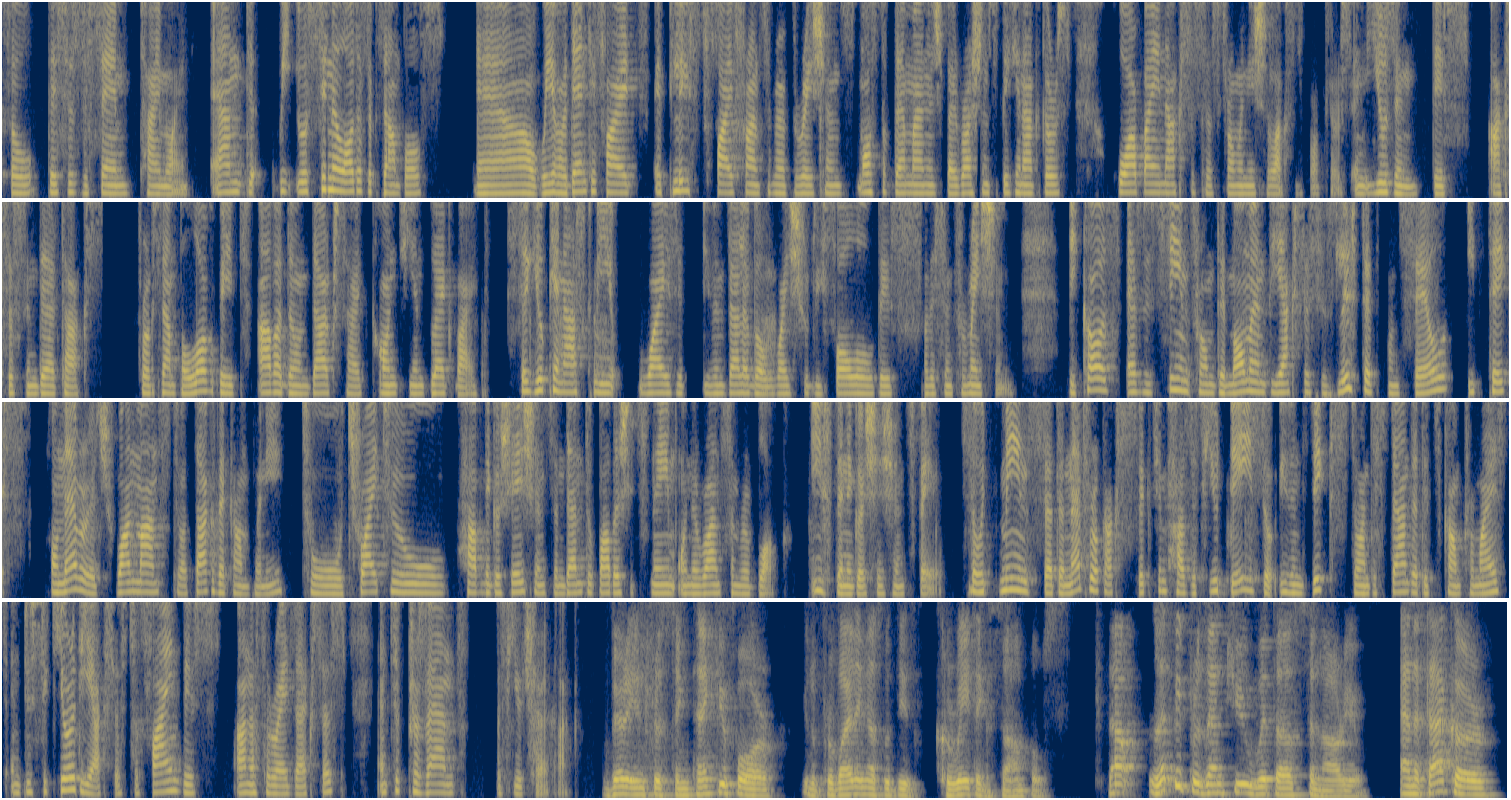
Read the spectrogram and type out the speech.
So this is the same timeline. And we, have seen a lot of examples. Uh, we have identified at least five ransomware operations, most of them managed by Russian speaking actors who are buying accesses from initial access brokers and using this access in their attacks. For example, LockBit, Avaddon, DarkSide, Conti, and Blackbyte. So you can ask me, why is it even valuable? Why should we follow this, this information? Because as we've seen from the moment the access is listed on sale, it takes on average one month to attack the company, to try to have negotiations and then to publish its name on a ransomware block if the negotiations fail. So it means that a network access victim has a few days or even weeks to understand that it's compromised and to secure the access to find this unauthorized access and to prevent the future attack. Very interesting. Thank you for you know, providing us with these great examples. Now, let me present you with a scenario. An attacker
